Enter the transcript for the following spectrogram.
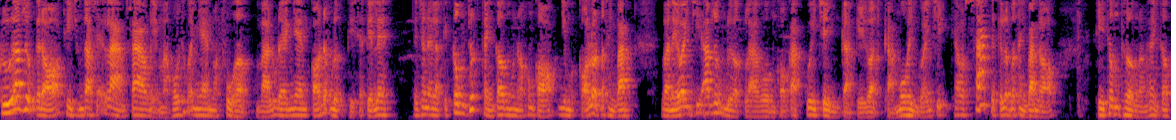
cứ áp dụng cái đó thì chúng ta sẽ làm sao để mà hối thúc anh em nó phù hợp và lúc đấy anh em có động lực thì sẽ tiến lên thế cho nên là cái công thức thành công nó không có, nhưng mà có luật bất thành văn. Và nếu anh chị áp dụng được là gồm có cả quy trình, cả kỷ luật, cả mô hình của anh chị theo sát được cái luật bất thành văn đó, thì thông thường là nó thành công.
